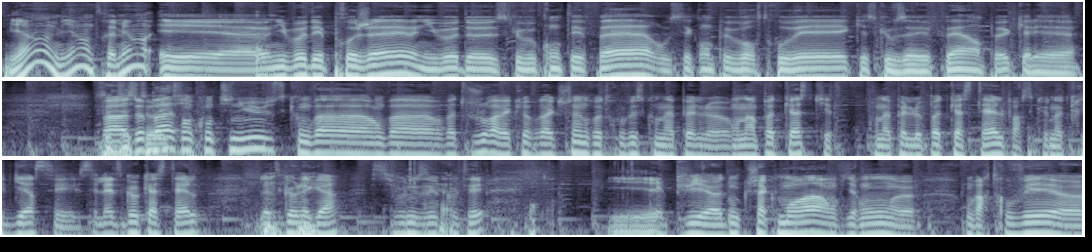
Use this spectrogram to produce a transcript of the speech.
Bien, bien, très bien. Et au niveau des projets, au niveau de ce que vous comptez faire, où c'est qu'on peut vous retrouver, qu'est-ce que vous avez fait un peu, quel Bah, de base, on continue, parce qu'on va, on va, on va toujours avec Love Action retrouver ce qu'on appelle, euh, on a un podcast qui est, qu'on appelle le podcastel, parce que notre cri de guerre, c'est, c'est Let's Go Castel, Let's Go les gars, si vous nous écoutez. Et- Et puis euh, donc chaque mois environ, euh, on va retrouver euh,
